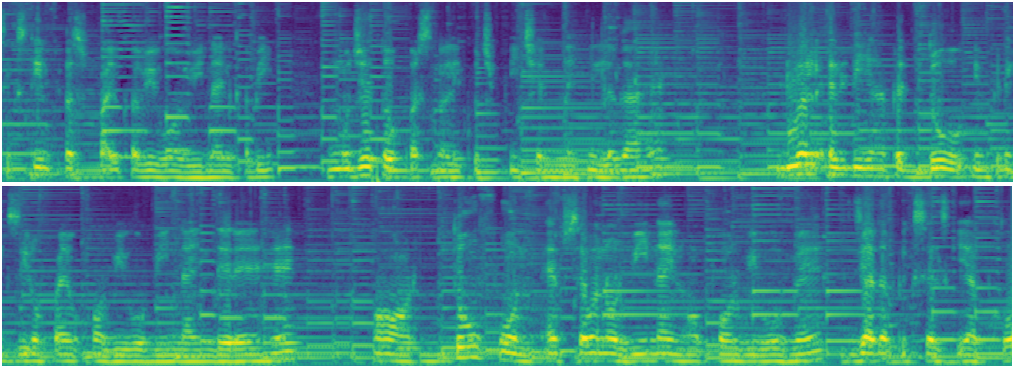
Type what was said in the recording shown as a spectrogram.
16 प्लस 5 का भी वो वी नाइन का भी। मुझे तो पर्सनली कुछ पीछे नहीं लगा है। ड्यूअल एलईडी यहाँ पे दो Infinix Zero Five और Vivo V9 दे रहे हैं और दो फ़ोन F7 और V9 और Vivo में ज़्यादा पिक्सल्स की आपको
